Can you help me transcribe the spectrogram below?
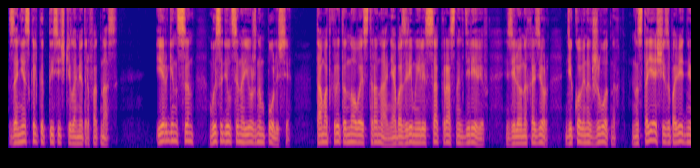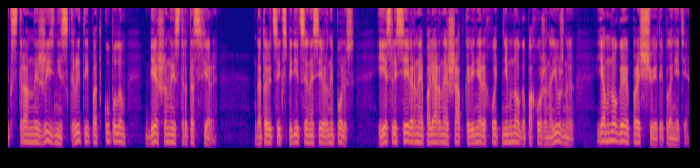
за несколько тысяч километров от нас. Иргенсен высадился на Южном полюсе. Там открыта новая страна, необозримые леса красных деревьев, зеленых озер, диковинных животных, настоящий заповедник странной жизни, скрытый под куполом бешеной стратосферы. Готовится экспедиция на Северный полюс, и если северная полярная шапка Венеры хоть немного похожа на южную, я многое прощу этой планете.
